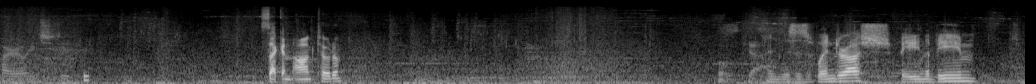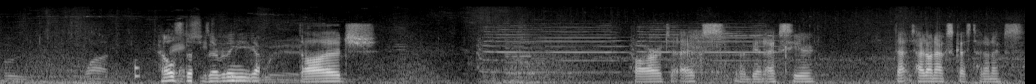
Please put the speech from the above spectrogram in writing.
pyro HD. Second Onk Totem. Foe die. And this is Windrush, baiting the beam. Two, one. Healthstones, everything you got. Dodge. Bar to X. Gonna be an X here. That, tight on X, guys. Tight on X.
